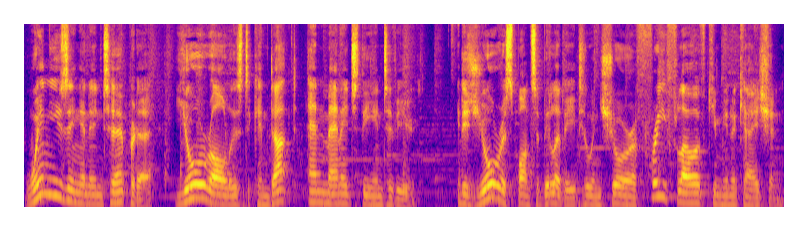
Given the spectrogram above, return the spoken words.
When using an interpreter, your role is to conduct and manage the interview. It is your responsibility to ensure a free flow of communication.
